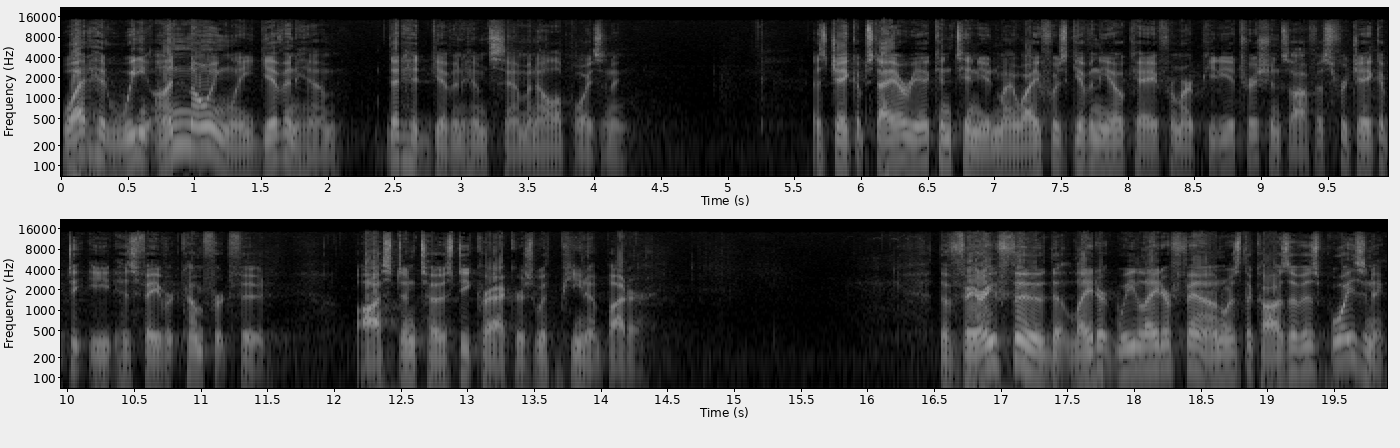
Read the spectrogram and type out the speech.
What had we unknowingly given him that had given him salmonella poisoning? As Jacob's diarrhea continued, my wife was given the okay from our pediatrician's office for Jacob to eat his favorite comfort food Austin toasty crackers with peanut butter. The very food that later, we later found was the cause of his poisoning.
